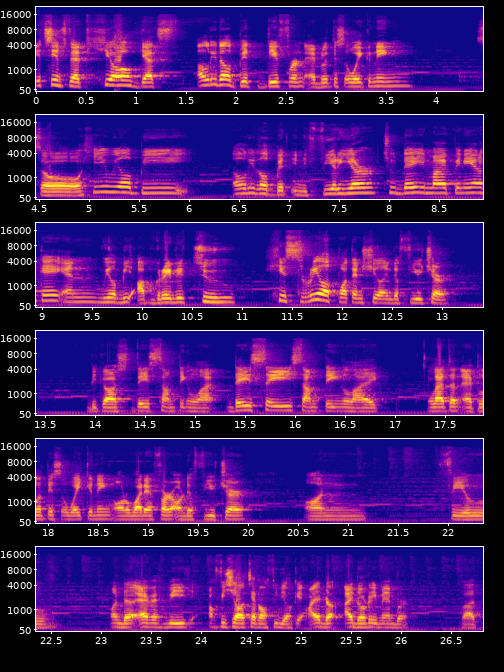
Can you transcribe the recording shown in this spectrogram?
it seems that Hyoh gets a little bit different abilities awakening. So he will be a little bit inferior today in my opinion, okay? And will be upgraded to his real potential in the future. Because they something like they say something like latent abilities awakening or whatever on the future on few on the FFB official channel video. Okay, I don't I don't remember. But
